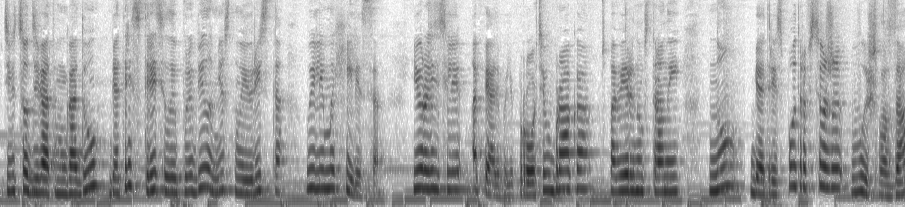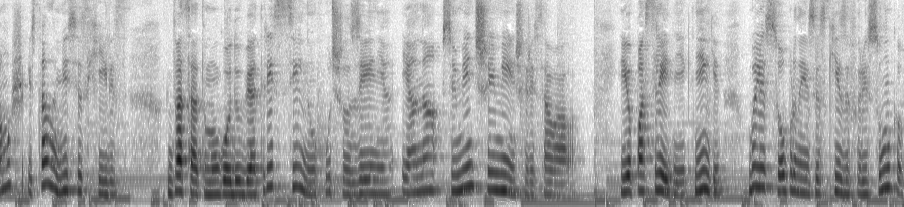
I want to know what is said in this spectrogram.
В 1909 году Беатрис встретила и полюбила местного юриста Уильяма Хиллиса. Ее родители опять были против брака с поверенным страны, но Беатрис Поттер все же вышла замуж и стала миссис Хиллис. К 20 году Беатрис сильно ухудшила зрение, и она все меньше и меньше рисовала. Ее последние книги были собраны из эскизов и рисунков,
